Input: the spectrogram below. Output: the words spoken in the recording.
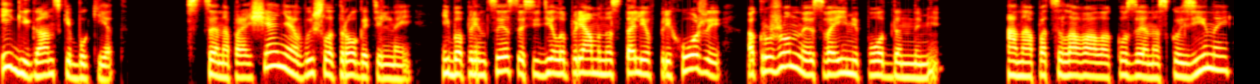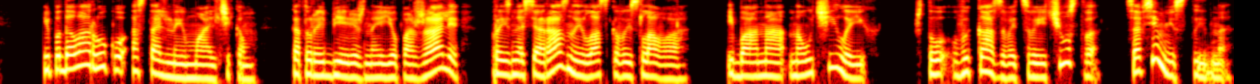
и гигантский букет. Сцена прощания вышла трогательной — ибо принцесса сидела прямо на столе в прихожей, окруженная своими подданными. Она поцеловала кузена с кузиной и подала руку остальным мальчикам, которые бережно ее пожали, произнося разные ласковые слова, ибо она научила их, что выказывать свои чувства совсем не стыдно.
